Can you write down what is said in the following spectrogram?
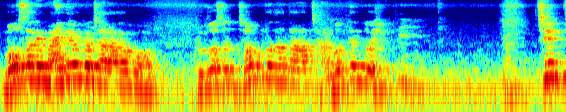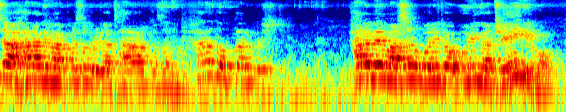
목사님 많이 배운 걸 자랑하고 그것은 전부 다, 다 잘못된 것입니다. 진짜 하나님 앞에서 우리가 자랑할 것은 하나도 없다는 것이죠. 하나님의 말씀을 보니까 우리가 죄인이고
